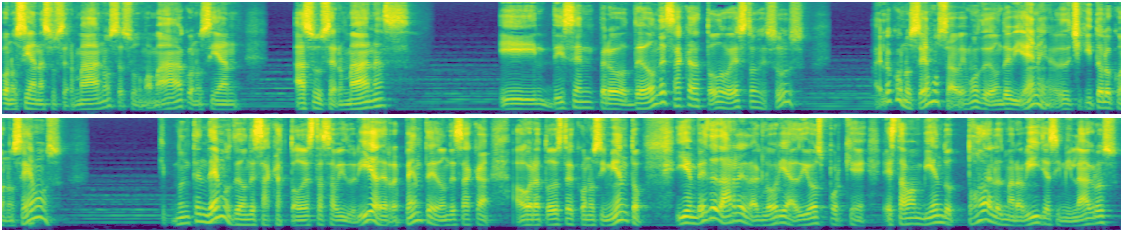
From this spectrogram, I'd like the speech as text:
conocían a sus hermanos, a su mamá, conocían a sus hermanas, y dicen, pero ¿de dónde saca todo esto Jesús? Ahí lo conocemos, sabemos de dónde viene, desde chiquito lo conocemos. No entendemos de dónde saca toda esta sabiduría, de repente, de dónde saca ahora todo este conocimiento. Y en vez de darle la gloria a Dios porque estaban viendo todas las maravillas y milagros,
